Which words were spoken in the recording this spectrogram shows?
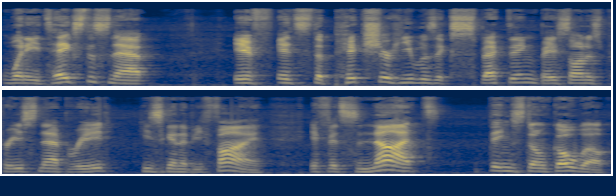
when he takes the snap, if it's the picture he was expecting based on his pre snap read, he's going to be fine. If it's not, things don't go well.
